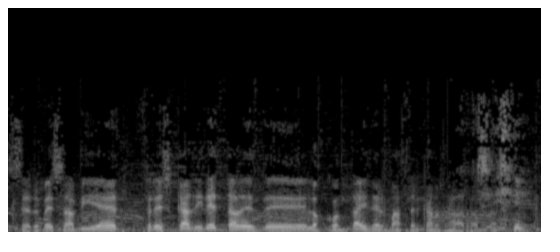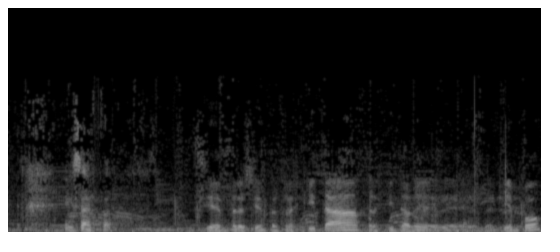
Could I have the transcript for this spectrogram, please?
Cerveza bien fresca directa desde los containers más cercanos a la Rambla. Exacto. siempre, siempre fresquita, fresquita de, tiempo.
